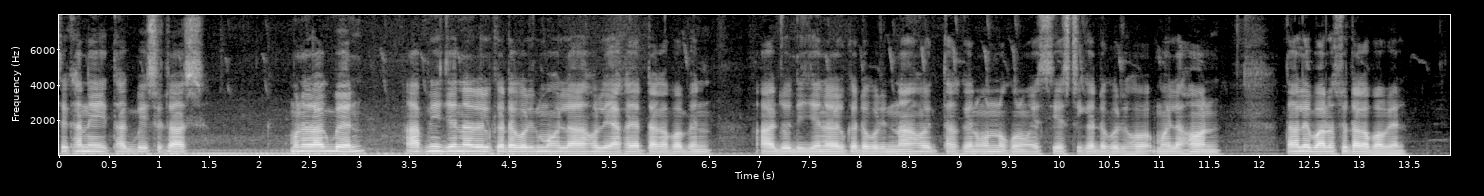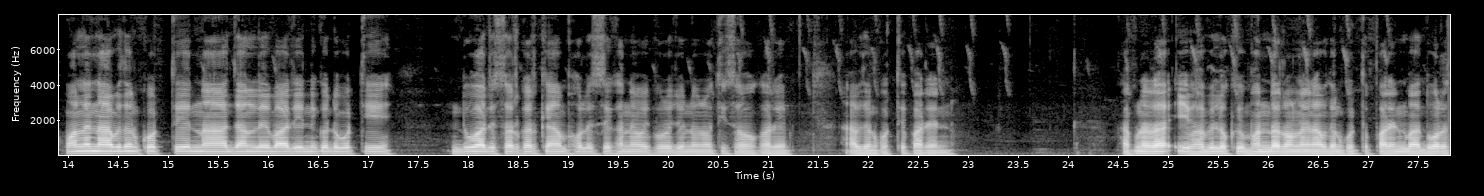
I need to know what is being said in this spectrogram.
সেখানেই থাকবে স্ট্যাটাস। মনে রাখবেন, আপনি জেনারেল ক্যাটাগরির মহিলা হলে এক হাজার টাকা পাবেন। আর যদি জেনারেল ক্যাটাগরি না হয়ে থাকেন, অন্য কোনো এসসি এসটি ক্যাটাগরি মহিলা হন, তাহলে বারোশো টাকা পাবেন। অনলাইনে আবেদন করতে না জানলে বাড়ির নিকটবর্তী দুয়ারে সরকার ক্যাম্প হলে সেখানে ওই প্রয়োজনীয় নথি সহকারে আবেদন করতে পারেন। আপনারা এভাবে লক্ষ্মী ভাণ্ডার অনলাইন আবেদন করতে পারেন বা দুয়ারে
